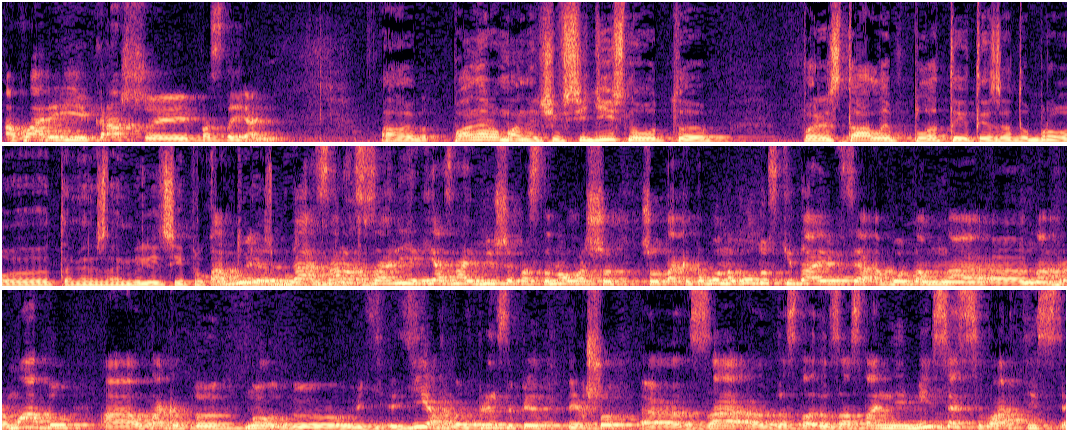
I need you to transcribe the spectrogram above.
аварії краші постійні. Але пане Романе, чи всі дійсно от перестали платити за добро е, там, я не знаю, міліції, Та прокуратурі? ви, да, зараз взагалі, як я знаю, більше постанова, що, що так або на воду скидаються, або там на, е, на громаду. А отак от, е, ну, є, в принципі, якщо за, за останній місяць вартість,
